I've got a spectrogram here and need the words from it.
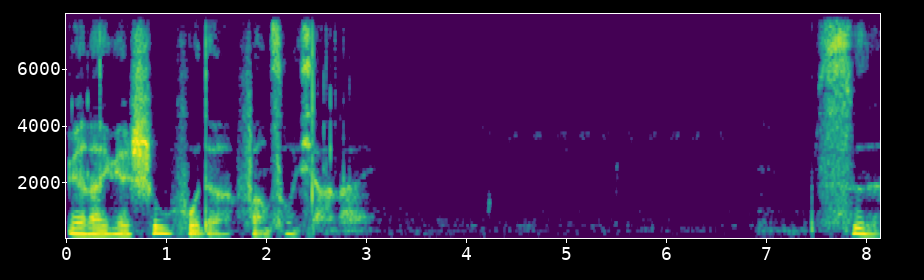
越来越舒服的放松下来。四，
